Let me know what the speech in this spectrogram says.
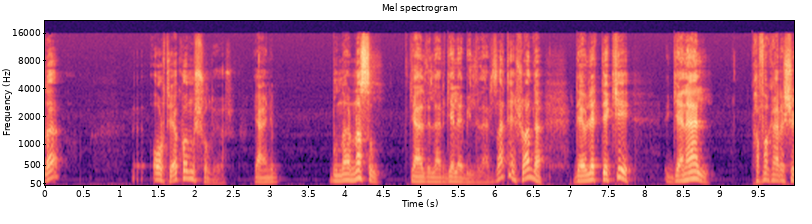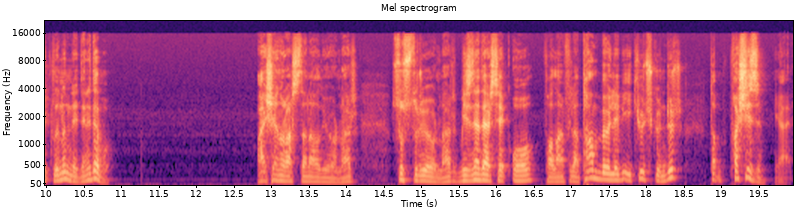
da e, ortaya konmuş oluyor. Yani bunlar nasıl geldiler, gelebildiler? Zaten şu anda devletteki genel kafa karışıklığının nedeni de bu. Ayşenur Aslan'ı alıyorlar, susturuyorlar. Biz ne dersek o falan filan. Tam böyle bir iki üç gündür tam faşizm yani.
